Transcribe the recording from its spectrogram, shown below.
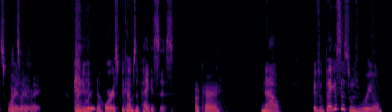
Spoiler okay. alert. Well, anyway, the horse becomes a Pegasus. Okay. Now, if a Pegasus was real,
